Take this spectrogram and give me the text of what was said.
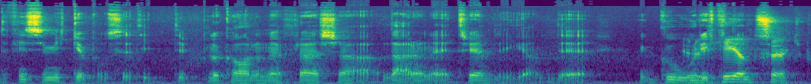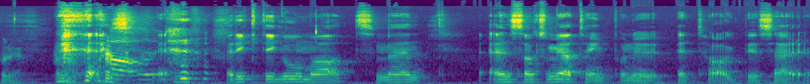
det finns ju mycket positivt. Typ lokalerna är fräscha, lärarna är trevliga. Det, god, Är du riktig, helt säker på det? Riktigt god mat. Men en sak som jag har tänkt på nu ett tag, det är så här,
